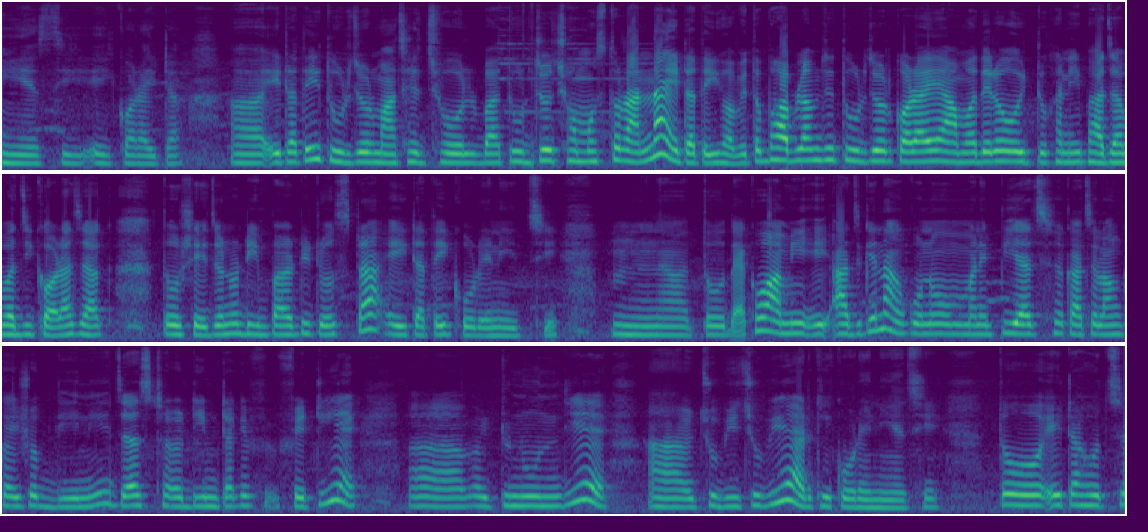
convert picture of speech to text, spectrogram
নিয়ে এসেছি এই কড়াইটা। এটাতেই তুর্যর মাছের ঝোল বা তুর্যর সমস্ত রান্না এটাতেই হবে। তো ভাবলাম যে তুর্যর কড়াইয়ে আমাদেরও একটুখানি ভাজাভাজি করা যাক। তো সেই জন্য ডিম পাউরুটি টোস্টটা এইটাতেই করে নিচ্ছি। তো দেখো আমি এই আজকে না কোনো মানে পেঁয়াজ, কাঁচা লঙ্কা এইসব দিইনি। জাস্ট ডিমটাকে ফেটিয়ে একটু নুন দিয়ে চুবিয়ে চুবিয়ে আর কি করে নিয়েছি। তো এটা হচ্ছে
